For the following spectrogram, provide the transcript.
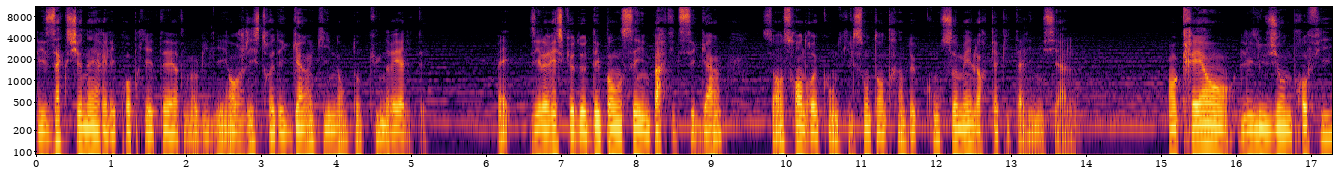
les actionnaires et les propriétaires d'immobilier enregistrent des gains qui n'ont aucune réalité. Mais ils risquent de dépenser une partie de ces gains sans se rendre compte qu'ils sont en train de consommer leur capital initial. En créant l'illusion de profit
